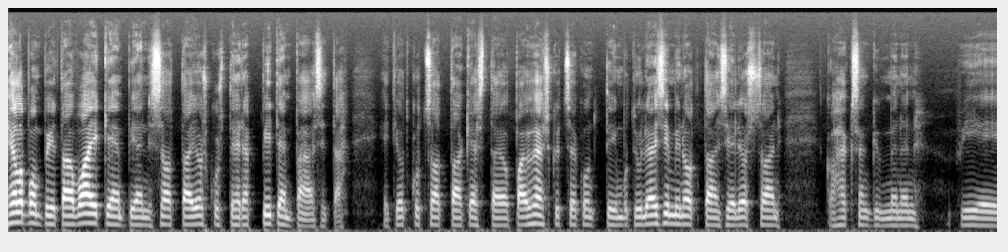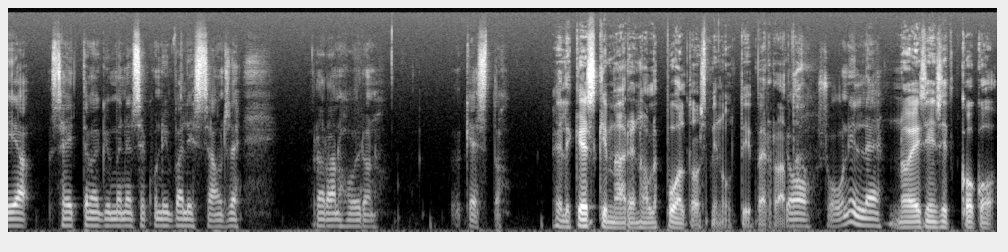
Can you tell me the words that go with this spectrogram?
helpompia tai vaikeampia, niin saattaa joskus tehdä pitempää sitä. Et jotkut saattaa kestää jopa 90 sekuntia, mutta yleisimmin ottaen siellä jossain 85 ja 70 sekunnin välissä on se radanhoidon kesto. Eli keskimäärin alle puolitoista minuuttia per rata. Joo, suunnilleen. No ei siinä sitten koko,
